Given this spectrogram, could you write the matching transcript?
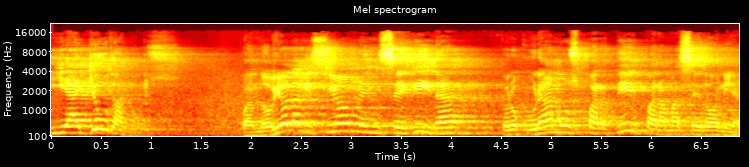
y ayúdanos. Cuando vio la visión enseguida, procuramos partir para Macedonia,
